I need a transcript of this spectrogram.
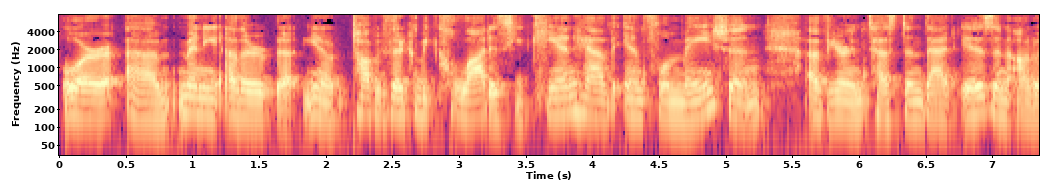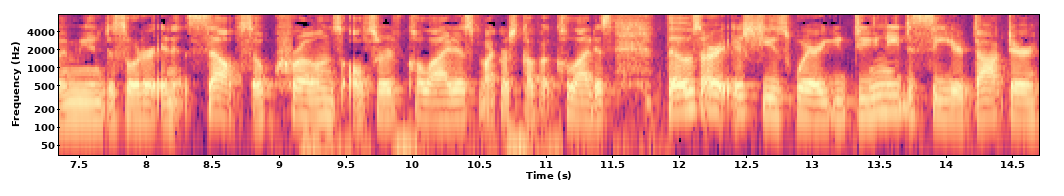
or um, many other, uh, you know, topics. There can be colitis. You can have inflammation of your intestine that is an autoimmune disorder in itself. So Crohn's, ulcerative colitis, microscopic colitis, those are issues where you do need to see your doctor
